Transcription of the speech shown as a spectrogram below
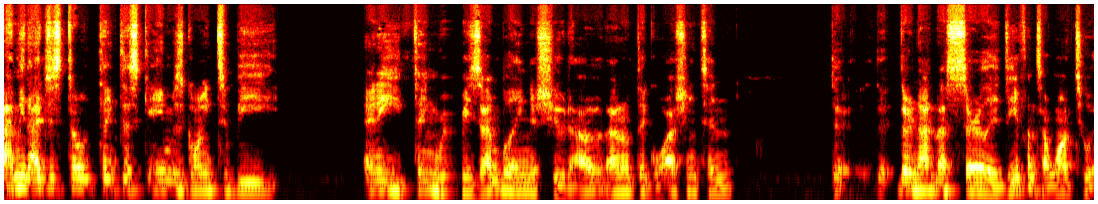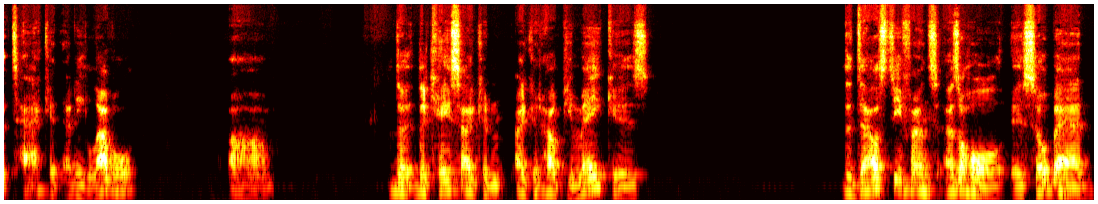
I mean, I just don't think this game is going to be anything resembling a shootout. I don't think Washington. They're, they're not necessarily a defense I want to attack at any level. Um, the the case I can I could help you make is the Dallas defense as a whole is so bad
